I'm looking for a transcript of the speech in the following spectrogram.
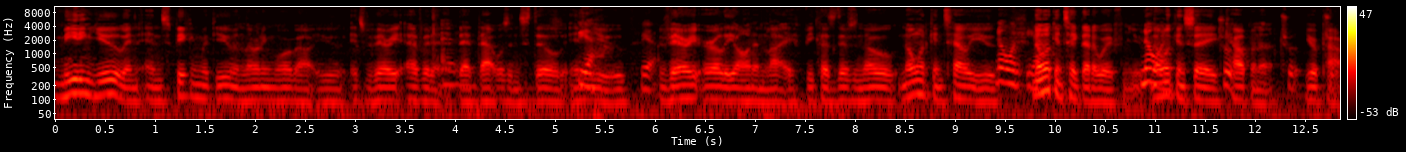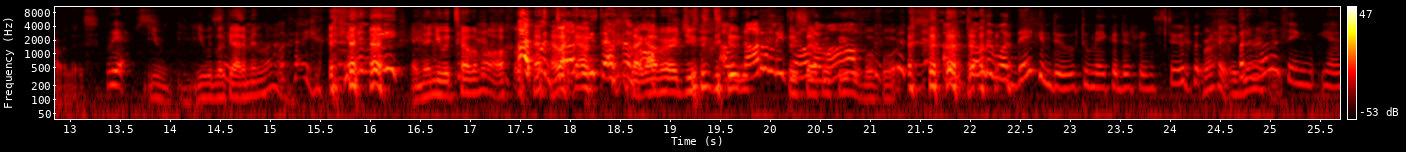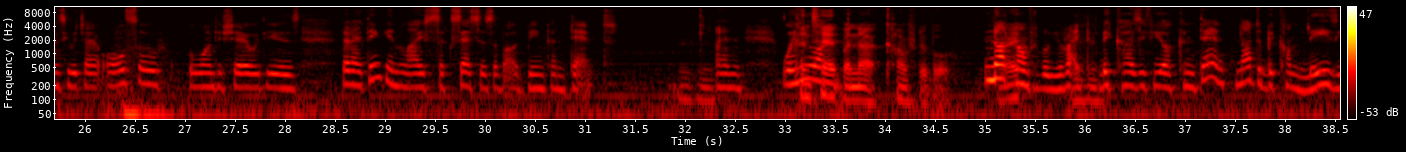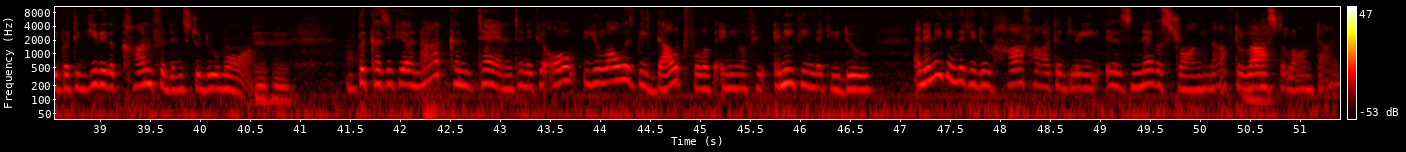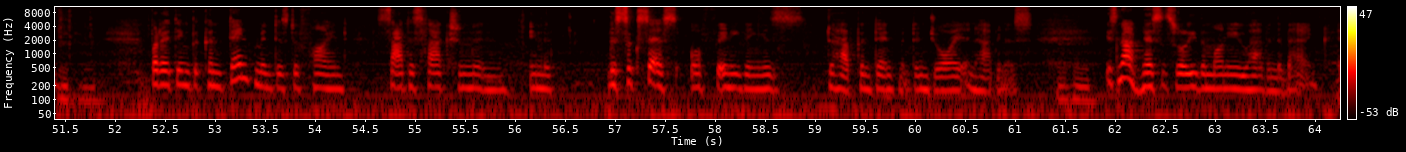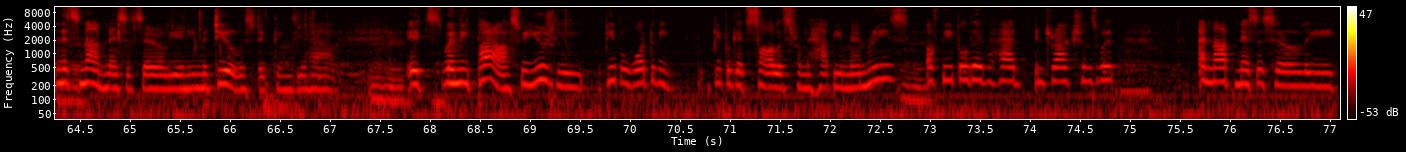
meeting you and, and speaking with you and learning more about you, it's very evident that that was instilled in Yeah, you yeah. very early on in life because there's no no one can tell you No one- no one can take that away from you. No one. can say, True, Kalpana, true, you're true. powerless. Yes. You you would look Says, at him and laugh. "What, are you kidding me?" and then you would tell them off. I would like totally tell them like off. I've heard you do I would not only to tell them several off, people before. I would tell them what they can do to make a difference too. Right, exactly. But another thing, Yancey, which I also want to share with you is that I think in life success is about being content. Mhm. And when Content you are content but not comfortable. not right? comfortable, you're right. Mhm. Because if you are content, not to become lazy, but to give you the confidence to do more. Mhm. because if you're not content and if you're all you'll always be doubtful of any of you anything that you do and anything that you do half-heartedly is never strong enough to last a long time Mhm. but i think the contentment is to find satisfaction in in the, the success of anything is to have contentment and joy and happiness Mhm. it's not necessarily the money you have in the bank and it's not necessarily any materialistic things you have Mhm. it's when we pass we usually people what do we people get solace from the happy memories Mhm. of people they've had interactions with and not necessarily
